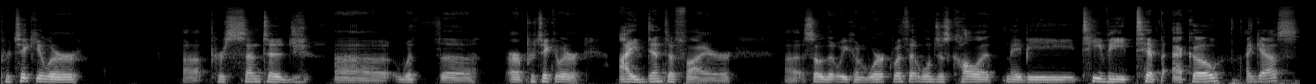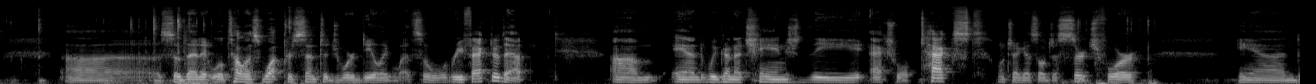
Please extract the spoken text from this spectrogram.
particular uh, percentage uh, with the, or a particular identifier uh, so that we can work with it. We'll just call it maybe TV tip echo, I guess, uh, so that it will tell us what percentage we're dealing with. So we'll refactor that. Um, and we're going to change the actual text, which I guess I'll just search for. And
